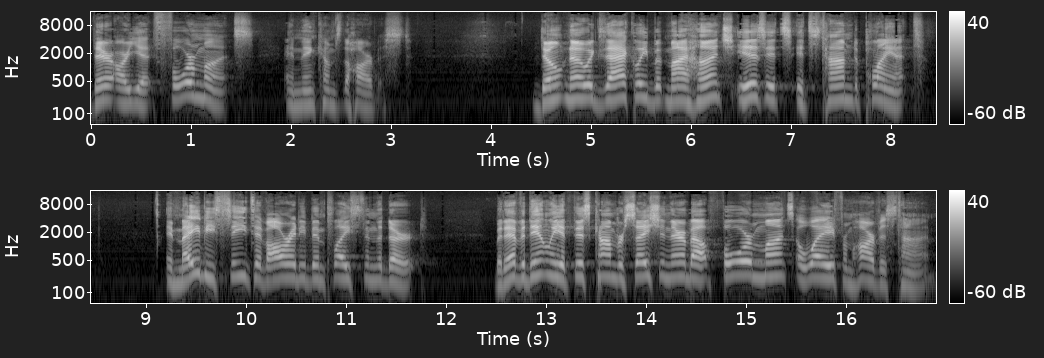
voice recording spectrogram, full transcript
there are yet 4 months and then comes the harvest? Don't know exactly, but my hunch is it's it's time to plant. And maybe seeds have already been placed in the dirt. But evidently, at this conversation, they're about four months away from harvest time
